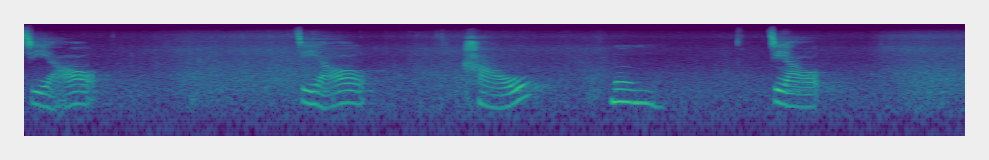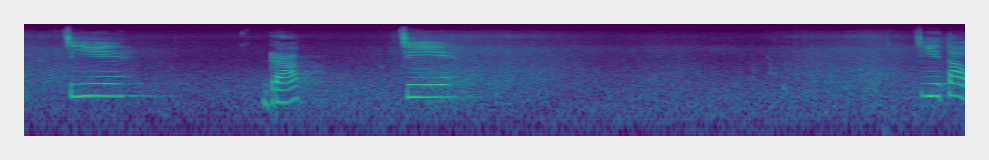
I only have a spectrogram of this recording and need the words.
เจียว เจียว เขา มุม เจียวเจียรับเจียเจียเต้า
